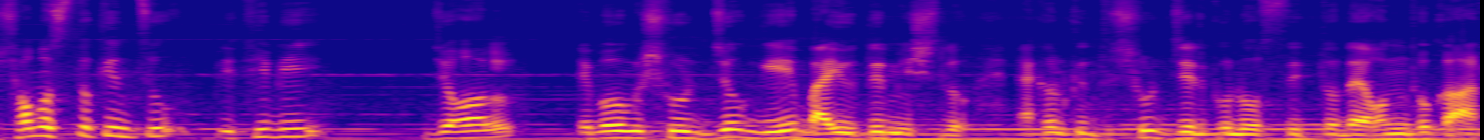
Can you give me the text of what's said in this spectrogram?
সমস্ত কিন্তু পৃথিবী, জল এবং সূর্য গিয়ে বায়ুতে মিশলো। এখন কিন্তু সূর্যের কোনো অস্তিত্ব নেই, অন্ধকার।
